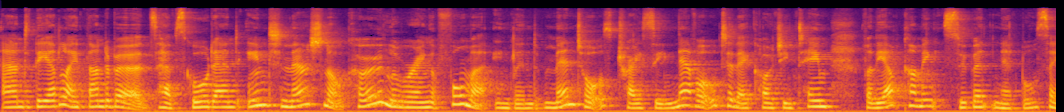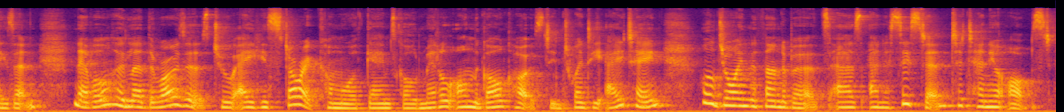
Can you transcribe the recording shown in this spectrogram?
And the Adelaide Thunderbirds have scored an international coup, luring former England mentors Tracey Neville to their coaching team for the upcoming Super Netball season. Neville, who led the Roses to a historic Commonwealth Games gold medal on the Gold Coast in 2018, will join the Thunderbirds as an assistant to Tania Obst.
